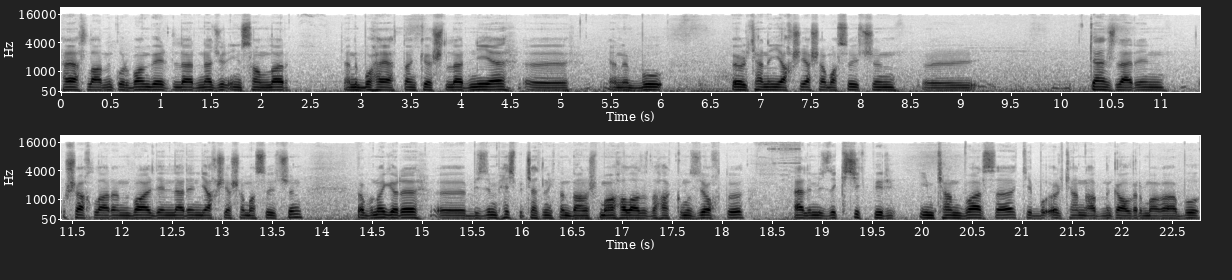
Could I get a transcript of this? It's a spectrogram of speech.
həyatlarını qurban verdilər, nə cür insanlar yəni bu həyatdan köçdülər. Niyə? E, yəni bu ölkənin yaxşı yaşaması üçün e, gənclərin, uşaqların, valideynlərin yaxşı yaşaması üçün və buna görə e, bizim heç bir çətinlikdən danışmağa hal-hazırda haqqımız yoxdur. Əlimizdə kiçik bir imkan varsa ki, bu ölkənin adını qaldırmağa, bu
